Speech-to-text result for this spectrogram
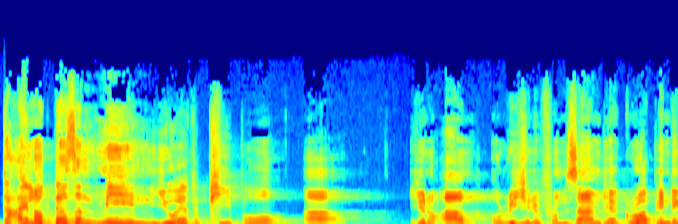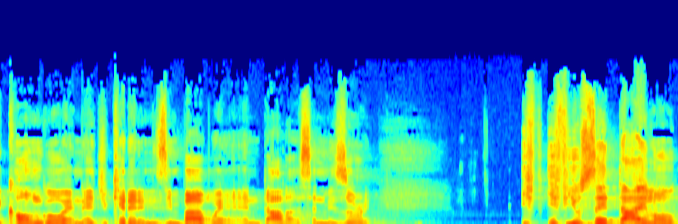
dialogue doesn't mean you have people, uh, you know, I'm originally from Zambia, grew up in the Congo, and educated in Zimbabwe and Dallas and Missouri. If, if you say dialogue,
